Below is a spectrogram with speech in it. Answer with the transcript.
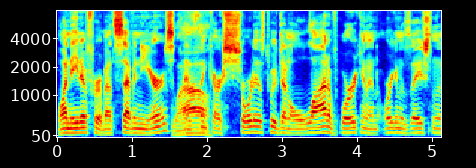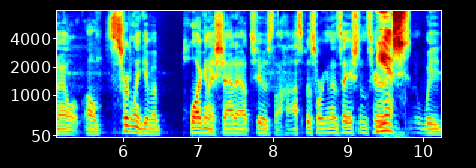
Juanita for about seven years. I think our shortest, we've done a lot of work in an organization that I'll, I'll certainly give a plug and a shout out to is the hospice organizations here. Yes. We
